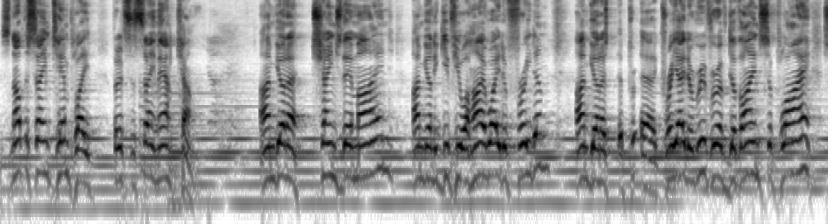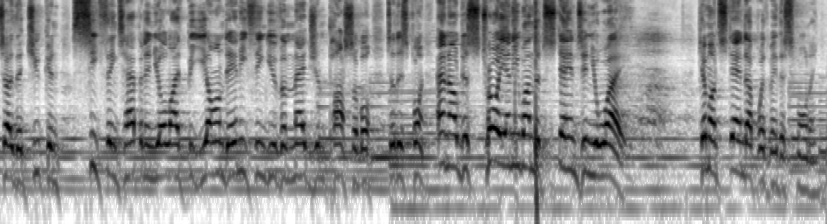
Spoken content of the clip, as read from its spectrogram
It's not the same template, but it's the same outcome. I'm going to change their mind. I'm going to give you a highway to freedom. I'm going to uh, create a river of divine supply so that you can see things happen in your life beyond anything you've imagined possible to this point. And I'll destroy anyone that stands in your way. Come on, stand up with me this morning.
